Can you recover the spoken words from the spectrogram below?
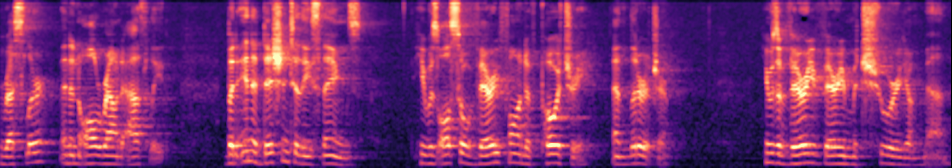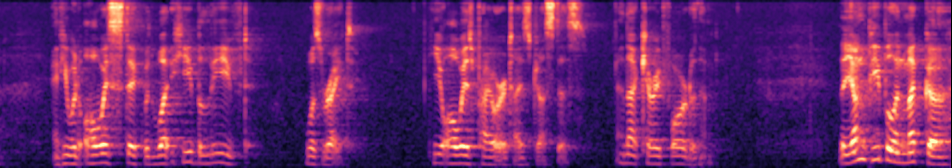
wrestler, and an all round athlete. But in addition to these things, he was also very fond of poetry and literature. He was a very, very mature young man, and he would always stick with what he believed was right. He always prioritized justice, and that carried forward with him. The young people in Mecca,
